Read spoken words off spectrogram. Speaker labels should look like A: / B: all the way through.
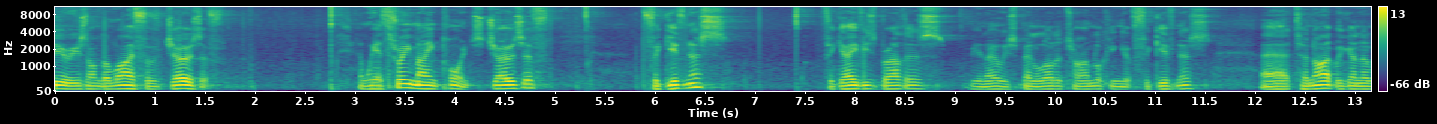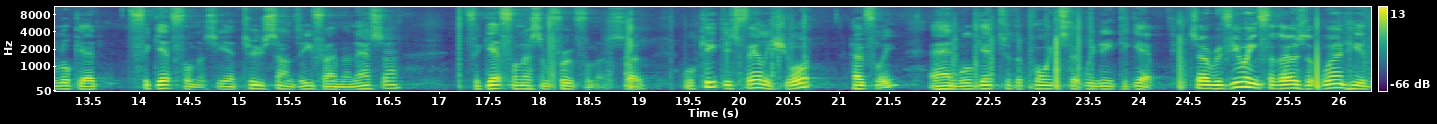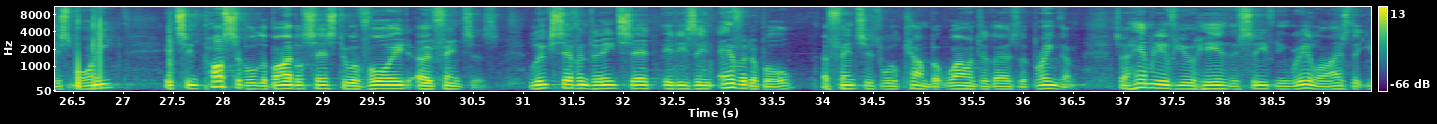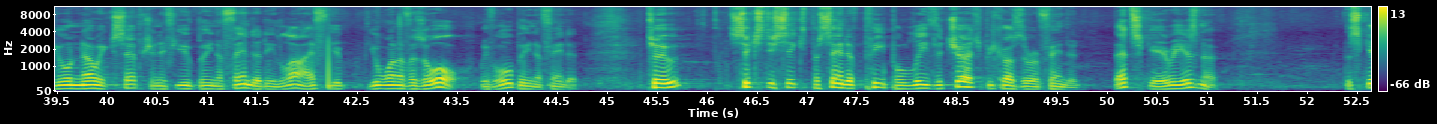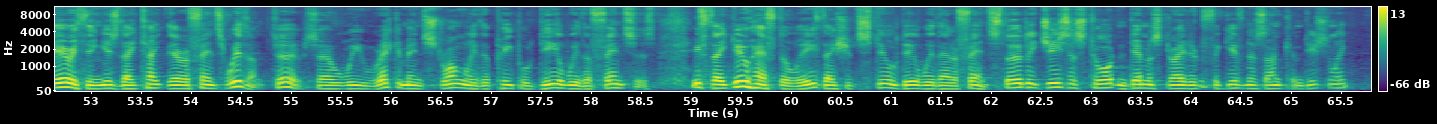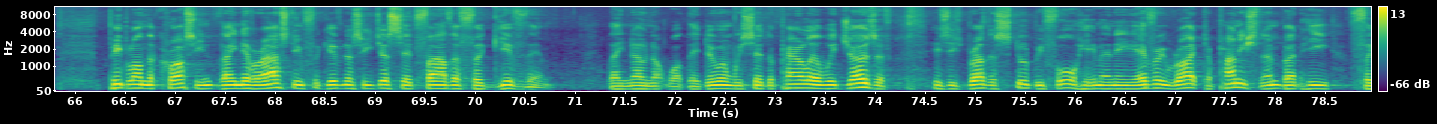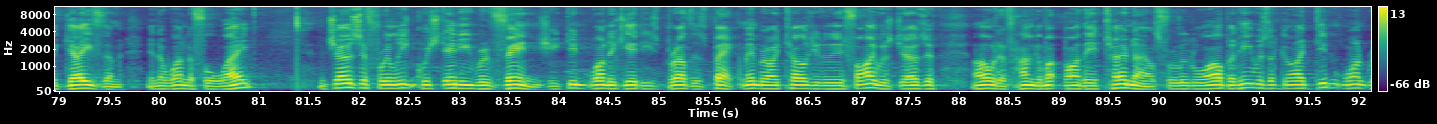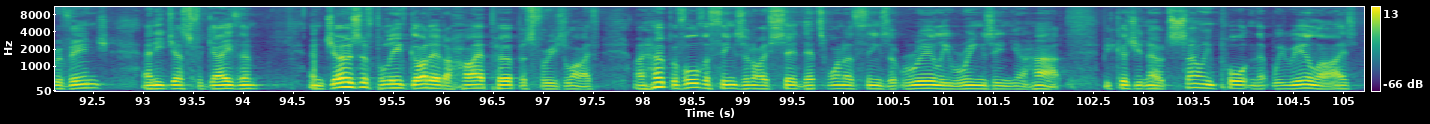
A: series on the life of Joseph. And we had three main points Joseph, forgiveness, forgave his brothers. You know, we spent a lot of time looking at forgiveness. Uh, tonight we're going to look at forgetfulness. He had two sons, Ephraim and Manasseh, forgetfulness and fruitfulness. So we'll keep this fairly short, hopefully, and we'll get to the points that we need to get. So, reviewing for those that weren't here this morning, it's impossible, the Bible says, to avoid offences. Luke 17 said, It is inevitable offences will come, but woe unto those that bring them. So, how many of you here this evening realise that you're no exception if you've been offended in life? You, you're one of us all. We've all been offended. Two, 66% of people leave the church because they're offended. That's scary, isn't it? The scary thing is they take their offence with them too. So we recommend strongly that people deal with offences. If they do have to leave, they should still deal with that offence. Thirdly, Jesus taught and demonstrated forgiveness unconditionally. People on the cross, they never asked him forgiveness. He just said, Father, forgive them. They know not what they do. And we said the parallel with Joseph is his brothers stood before him and he had every right to punish them, but he forgave them in a wonderful way. Joseph relinquished any revenge. He didn't want to get his brothers back. Remember, I told you that if I was Joseph, I would have hung them up by their toenails for a little while. But he was a guy didn't want revenge, and he just forgave them. And Joseph believed God had a higher purpose for his life. I hope of all the things that I've said, that's one of the things that really rings in your heart, because you know it's so important that we realize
